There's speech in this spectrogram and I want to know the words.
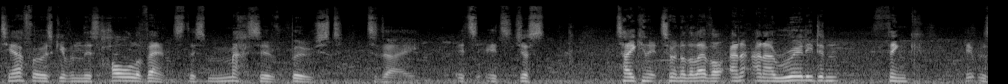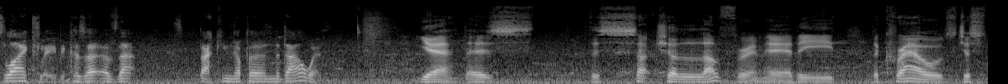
Tiafoe has given this whole event this massive boost today. It's it's just taken it to another level, and and I really didn't think it was likely because of that backing up a Nadal win. Yeah, there's there's such a love for him here. The the crowds just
